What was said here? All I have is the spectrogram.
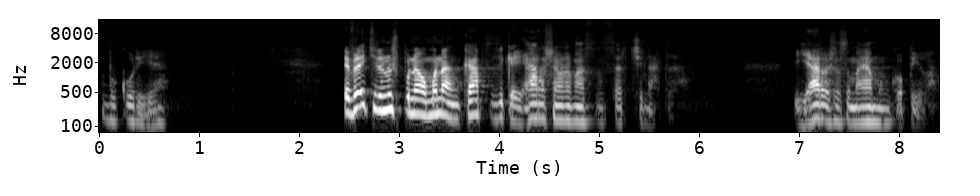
bucurie. Evreicile nu-și puneau mâna în cap să zică, iarăși am rămas însărcinată. Iarăși o să mai am un copil.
